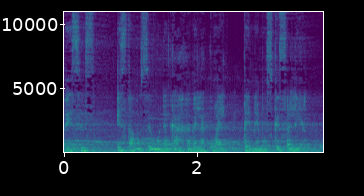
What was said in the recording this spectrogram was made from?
veces estamos en una caja de la cual tenemos que salir.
